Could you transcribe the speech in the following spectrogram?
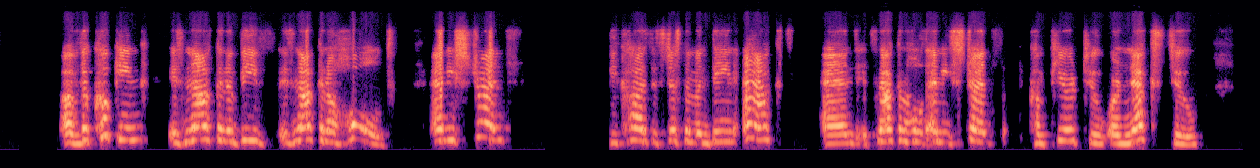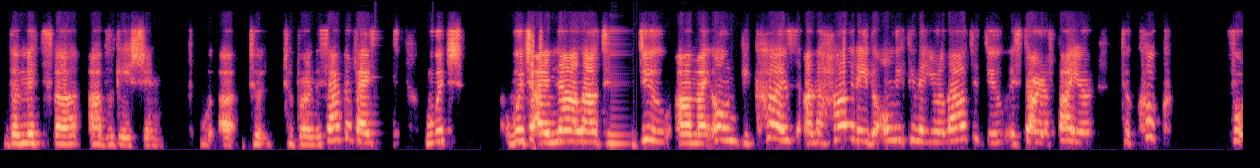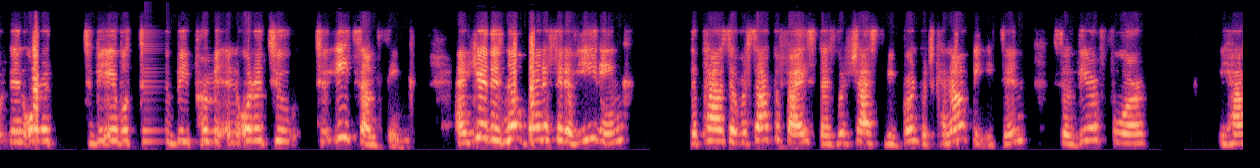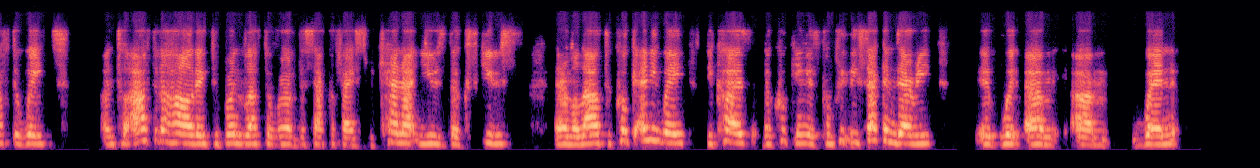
of the cooking is not going to be is not going to hold any strength because it's just a mundane act and it's not going to hold any strength compared to or next to the mitzvah obligation uh, to, to burn the sacrifice, which which I'm not allowed to do on my own because on the holiday, the only thing that you're allowed to do is start a fire to cook for in order to be able to be permit in order to to eat something. And here there's no benefit of eating the Passover sacrifice, that which has to be burnt, which cannot be eaten. So therefore, we have to wait until after the holiday to burn the leftover of the sacrifice. We cannot use the excuse that I'm allowed to cook anyway because the cooking is completely secondary it would um, um, when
